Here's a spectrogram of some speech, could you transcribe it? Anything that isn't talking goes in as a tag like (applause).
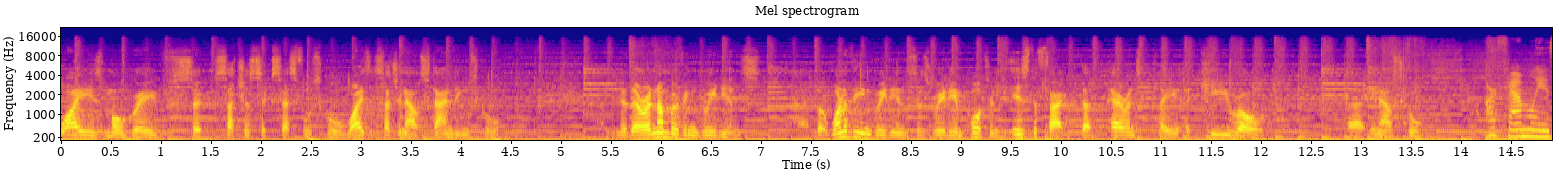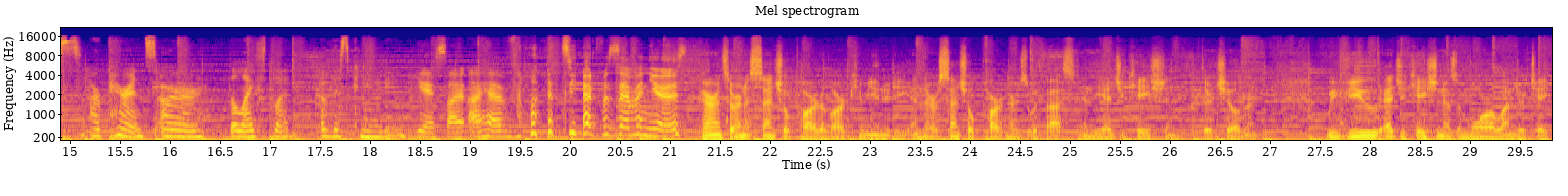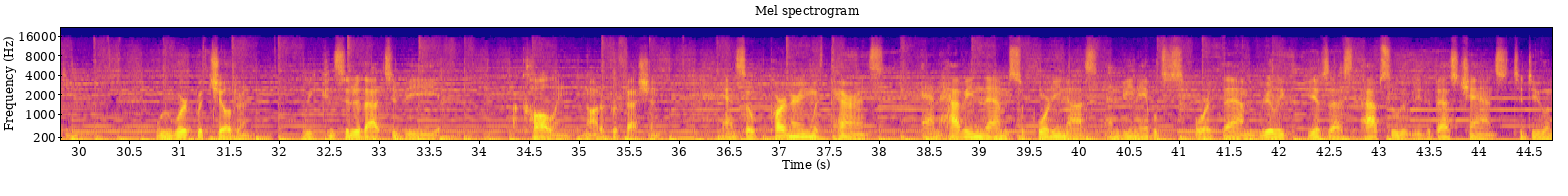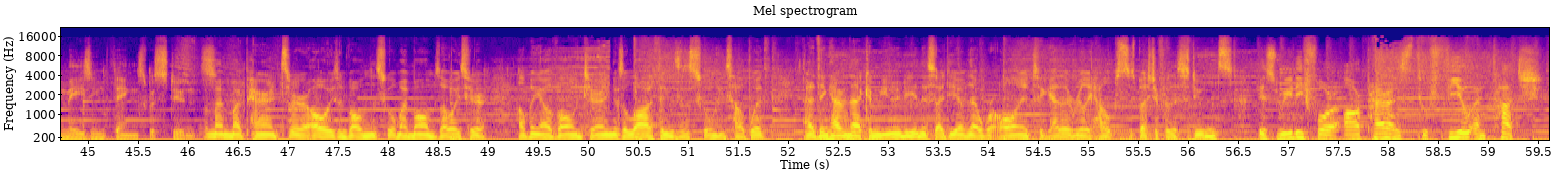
why is Mulgrave su such a successful school? Why is it such an outstanding school? You know, there are a number of ingredients, uh, but one of the ingredients that's really important is the fact that parents play a key role uh, in our school. Our families, our parents are the lifeblood of this community. Yes, I, I have (laughs) volunteered for seven years. Parents are an essential part of our community and they're essential partners with us in the education of their children. We view education as a moral undertaking. We work with children. We consider that to be a calling, not a profession. And so partnering with parents and having them supporting us and being able to support them really gives us absolutely the best chance to do amazing things with students. My, my parents are always involved in the school. My mom's always here helping out volunteering. There's a lot of things the school needs help with. And I think having that community and this idea of that we're all in it together really helps, especially for the students. It's really for our parents to feel and touch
